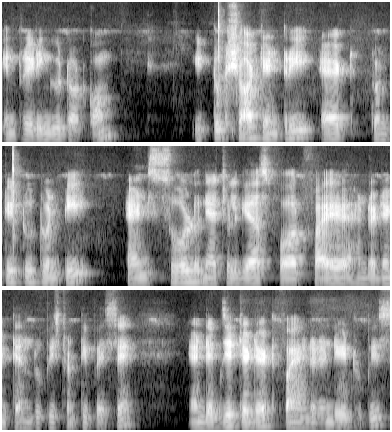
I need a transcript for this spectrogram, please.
in tradingview.com it took short entry at 2220 and sold natural gas for 510 rupees 20 paise and exited at 508 rupees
